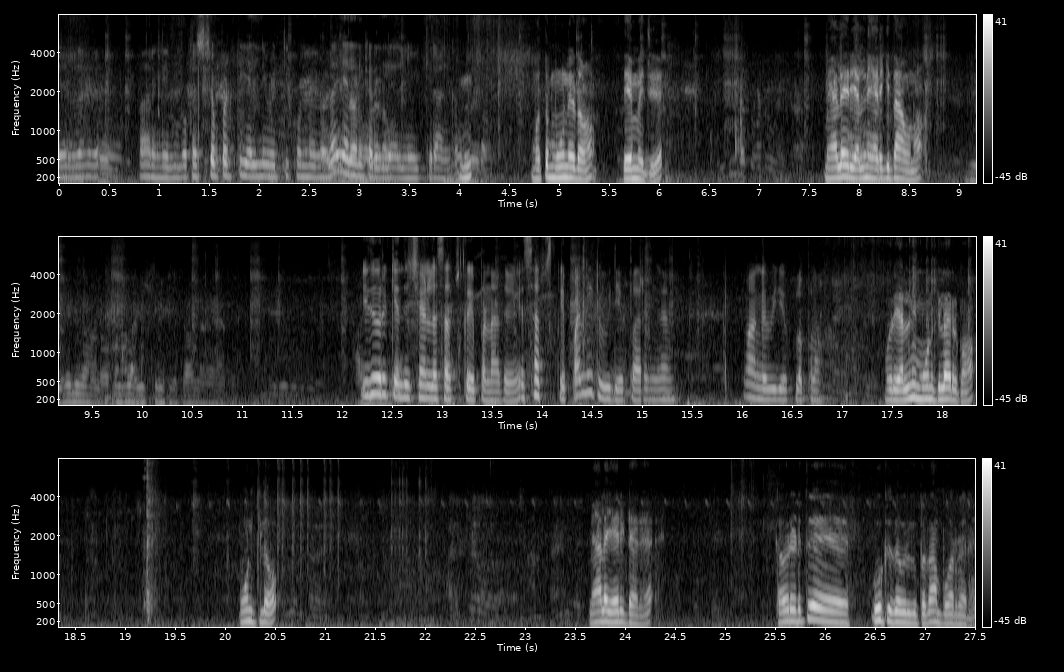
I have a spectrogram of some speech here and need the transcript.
ஏறுறாரு. பாருங்கள் இவ்வளோ கஷ்டப்பட்டு இளநி வெட்டி கொண்டு வந்தால் இளநி கடையில் இளநி விற்கிறாங்க மொத்தம் மூணு இடம். டேமேஜ் மேலே இளநீ இறக்கி தான் ஆகணும். இது வரைக்கும் இந்த சேனலை சப்ஸ்கிரைப் பண்ணாதவங்க சப்ஸ்கிரைப் பண்ணிவிட்டு வீடியோ பாருங்கள் வாங்க வீடியோக்குள்ளே போகலாம் ஒரு இளநீ மூணு கிலோ இருக்கும். மூணு கிலோ. மேலே ஏறிட்டாரு. கவர் எடுத்து ஊக்கு கவருக்கு இப்போ தான் போடுறாரு.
